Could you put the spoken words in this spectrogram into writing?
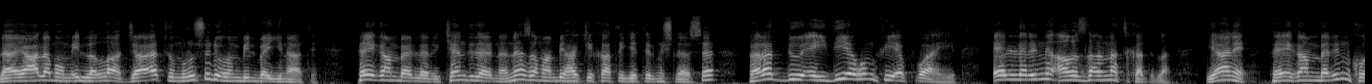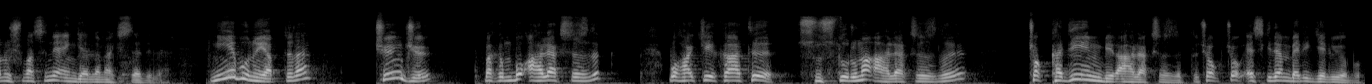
la ya'lemuhum illallah ca'etum rusuluhum bil beyinati. peygamberleri kendilerine ne zaman bir hakikati getirmişlerse feraddu eydiyehum fi efvahihim. Ellerini ağızlarına tıkadılar. Yani peygamberin konuşmasını engellemek istediler. Niye bunu yaptılar? Çünkü bakın bu ahlaksızlık, bu hakikatı susturma ahlaksızlığı çok kadim bir ahlaksızlıktı. Çok çok eskiden beri geliyor bu.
